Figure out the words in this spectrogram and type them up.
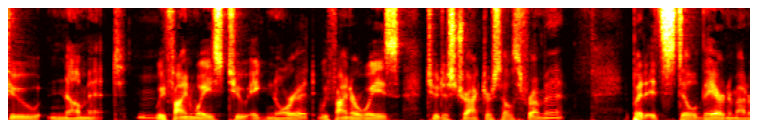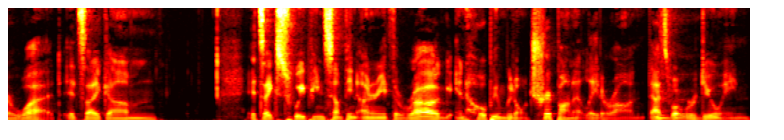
to numb it. Mm. We find ways to ignore it. We find our ways to distract ourselves from it, but it's still there no matter what. It's like um it's like sweeping something underneath the rug and hoping we don't trip on it later on. That's what we're Mhm. doing.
